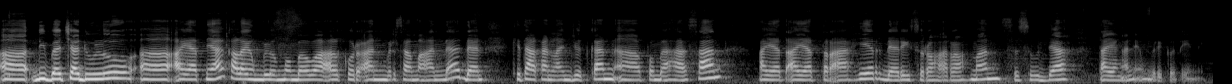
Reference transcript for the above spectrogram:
uh, dibaca dulu uh, ayatnya kalau yang belum membawa Al-Quran bersama Anda dan kita akan lanjutkan uh, pembahasan ayat-ayat terakhir dari surah Ar-Rahman sesudah tayangan yang berikut ini.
